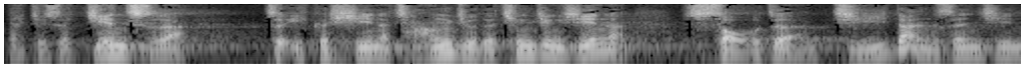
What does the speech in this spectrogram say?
那就是坚持啊。这一颗心呢，长久的清净心呢，守着极淡身心，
